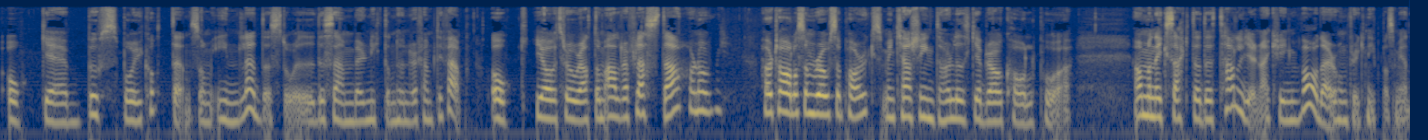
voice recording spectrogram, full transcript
och eh, bussbojkotten som inleddes då i december 1955. Och jag tror att de allra flesta har nog hört talas om Rosa Parks men kanske inte har lika bra koll på ja, men exakta detaljerna kring vad det är hon förknippas med.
